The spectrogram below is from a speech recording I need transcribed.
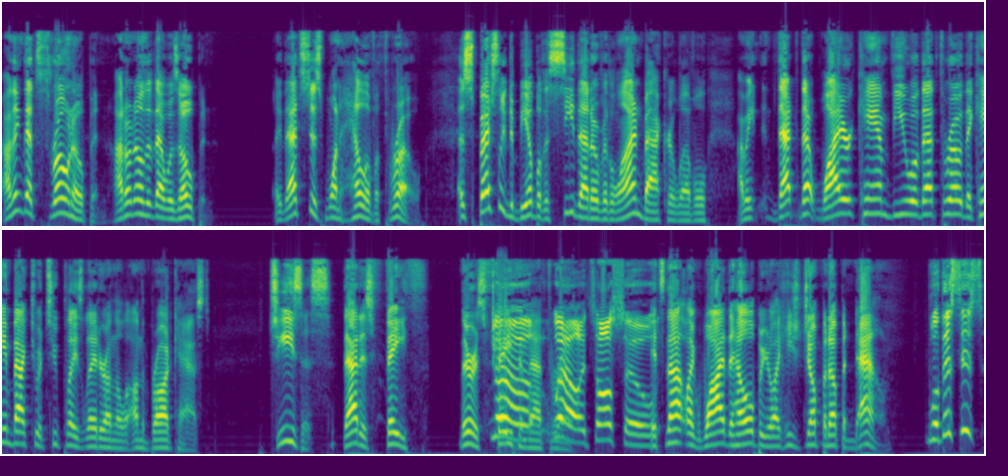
I think that's thrown open. I don't know that that was open. Like that's just one hell of a throw. Especially to be able to see that over the linebacker level. I mean, that that wire cam view of that throw, they came back to it two plays later on the on the broadcast. Jesus, that is faith. There is faith in that throw. well, it's also it's not like why the hell but You're like he's jumping up and down. Well, this is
